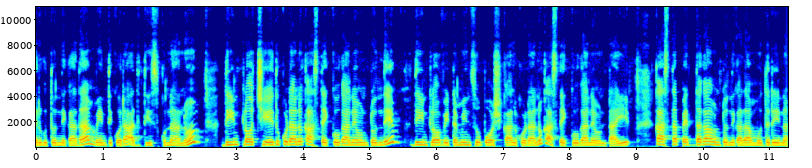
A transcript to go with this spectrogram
పెరుగుతుంది కదా మెంతి కూర అది తీసుకున్నాను. దీంట్లో చేదు కూడాను కాస్త ఎక్కువగానే ఉంటుంది. దీంట్లో విటమిన్స్ పోషకాలు కూడాను కాస్త ఎక్కువగానే ఉంటాయి. కాస్త పెద్దగా ఉంటుంది కదా ముదిరిన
